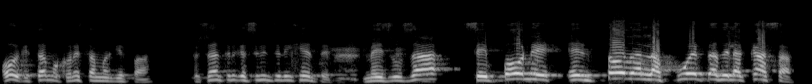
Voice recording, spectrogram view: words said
Hoy que estamos con esta maquefa, la persona tiene que ser inteligente. Mezuzá se pone en todas las puertas de la casa,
